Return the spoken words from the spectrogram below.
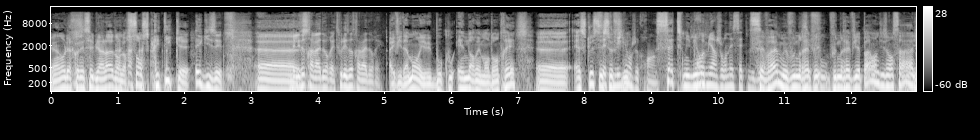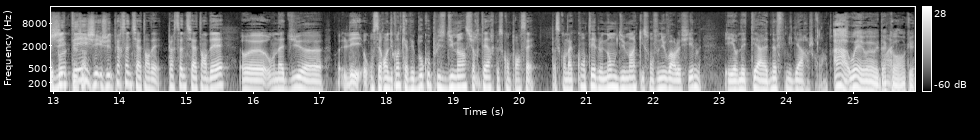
Et hein, on les reconnaissait bien là dans leur sens critique aiguisé. Euh, Mais les autres avaient adoré, tous les autres avaient adoré. Évidemment, il y avait beaucoup, énormément d'entrées. Euh, Est-ce que c'est 7 ce millions, film je crois. hein. 7 millions Première journée, 7 millions. C'est vrai, mais vous ne, rêviez, fou. vous ne rêviez pas en disant ça à l'époque J'étais, personne s'y attendait. Personne s'y attendait. Euh, on a dû, les, on s'est rendu compte qu'il y avait beaucoup plus d'humains sur Terre que ce qu'on pensait, parce qu'on a compté le nombre d'humains qui sont venus voir le film et on était à 9 milliards, je crois. Ah ouais, ouais, ouais d'accord, ok.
